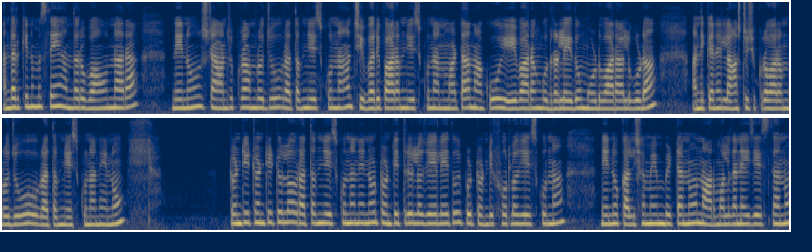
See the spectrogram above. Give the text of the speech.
అందరికీ నమస్తే అందరూ బాగున్నారా? నేను శ్రావణ శుక్రవారం రోజు వ్రతం చేసుకున్న చివరి వారం చేసుకున్నా అనమాట నాకు ఏ వారం కుదరలేదు మూడు వారాలు కూడా. అందుకనే లాస్ట్ శుక్రవారం రోజు వ్రతం చేసుకున్నా నేను. ట్వంటీ ట్వంటీ టూలో వ్రతం చేసుకున్నా నేను ట్వంటీ త్రీలో చేయలేదు ఇప్పుడు ట్వంటీ ఫోర్లో చేసుకున్నా. నేను కలుషం ఏం పెట్టాను నార్మల్గానే చేస్తాను.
